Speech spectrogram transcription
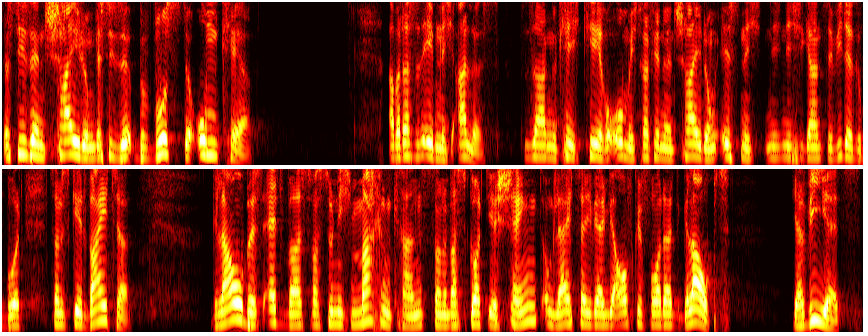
Das ist diese Entscheidung, das ist diese bewusste Umkehr. Aber das ist eben nicht alles zu sagen, okay, ich kehre um, ich treffe eine Entscheidung, ist nicht, nicht, nicht die ganze Wiedergeburt, sondern es geht weiter. Glaube ist etwas, was du nicht machen kannst, sondern was Gott dir schenkt und gleichzeitig werden wir aufgefordert, glaubt. Ja, wie jetzt?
